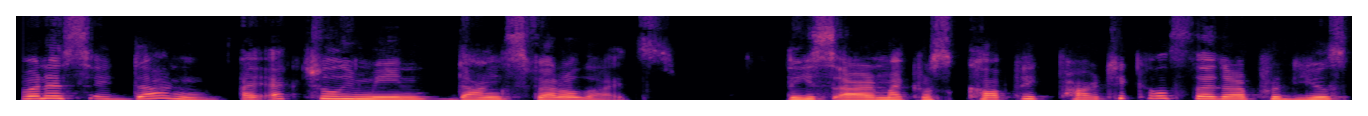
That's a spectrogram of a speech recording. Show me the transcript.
When I say dung, I actually mean dung spherulites. These are microscopic particles that are produced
